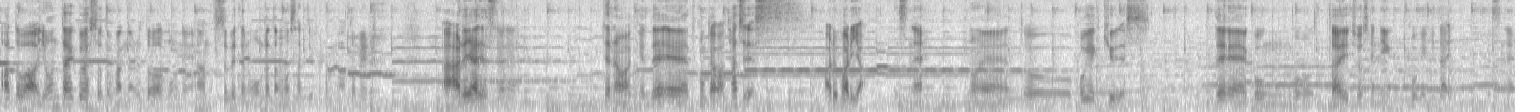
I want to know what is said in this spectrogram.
あとは4体クエストとかになるともうねあの全ての大型モンスターっていう風にまとめる。あれ嫌ですよね。てなわけで、えー今回はタチです。アルファリアですね。の、えー、と攻撃9です。で、えー今後第挑戦に攻撃大ですね。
